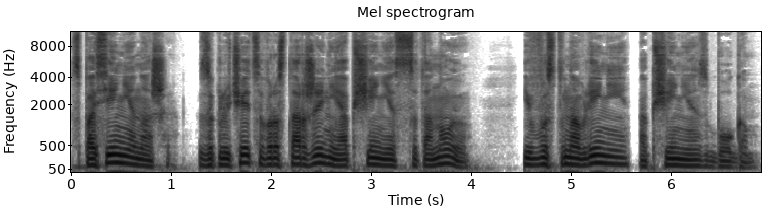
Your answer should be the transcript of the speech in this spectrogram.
Спасение наше заключается в расторжении общения с сатаною и в восстановлении общения с Богом.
